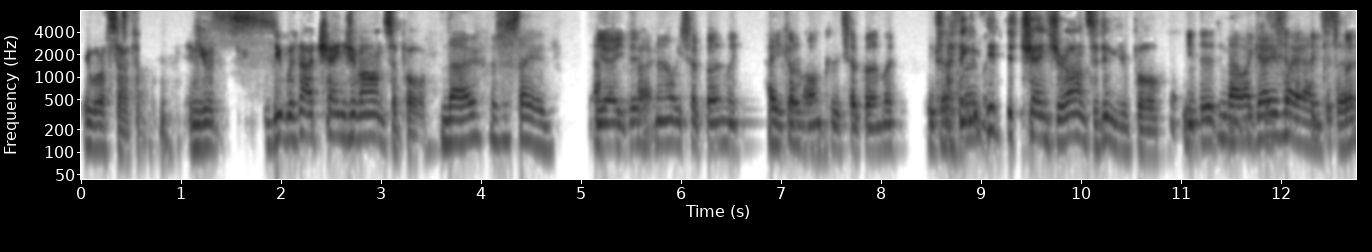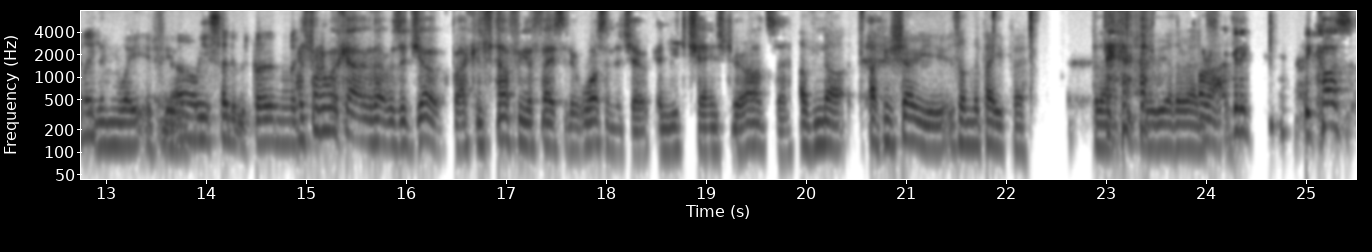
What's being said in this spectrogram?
it was Southampton. And you, was that a change of answer, Paul? No, I was just saying. Yeah, he did. fact. No, he said Burnley. Hey, he got it wrong because he said Burnley. He said I think you did just change your answer, didn't you, Paul? You did. No, I He gave said, my I think it's answer and then waited for you. No, you said it was Burnley. I was trying to work out if that was a joke, but I can tell from your face that it wasn't a joke, and you changed your answer. I've not. I can show you. It's on the paper. But that's actually the other answer. All right, I'm gonna because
